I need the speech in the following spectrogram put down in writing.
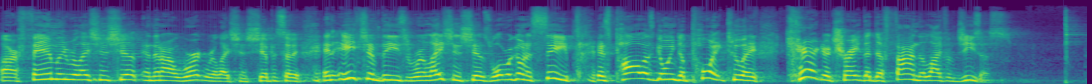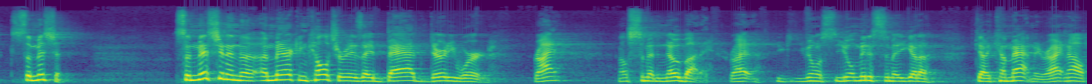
our family relationship, and then our work relationship. And so, in each of these relationships, what we're going to see is Paul is going to point to a character trait that defined the life of Jesus submission. Submission in the American culture is a bad, dirty word, right? I don't submit to nobody, right? You, you, want, you want me to submit, you gotta, gotta come at me, right? Now,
